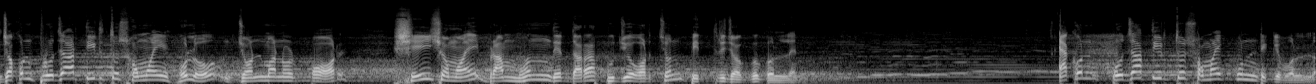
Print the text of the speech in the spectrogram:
যখন প্রজার তীর্থ সময় হলো, জন্মানোর পর সেই সময় ব্রাহ্মণদের দ্বারা পুজো অর্চন পিতৃযজ্ঞ করলেন। এখন প্রজাতীর্থ সময় কোনটিকে বলল?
